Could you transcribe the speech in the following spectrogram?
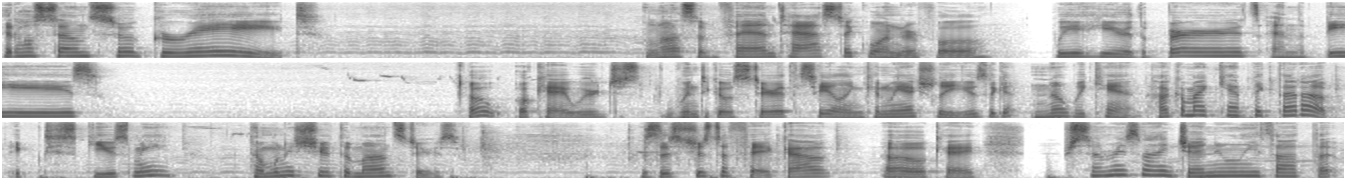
it all sounds so great. Awesome, fantastic, wonderful. We hear the birds and the bees. Oh, okay, we just went to go stare at the ceiling. Can we actually use it again? No, we can't. How come I can't pick that up? Excuse me? I want to shoot the monsters. Is this just a fake out? Oh, okay. For some reason, I genuinely thought that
